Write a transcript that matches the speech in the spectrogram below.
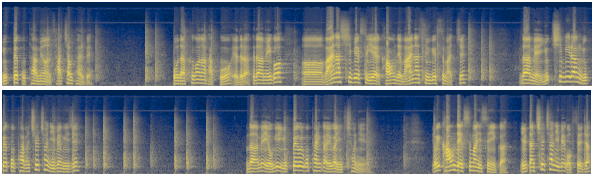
600 곱하면 4800 보다 크거나 같고 얘들아 그 다음에 이거 어, 마이너스 12x 얘 가운데 마이너스 6x 맞지? 그 다음에 10이랑 600 곱하면 7200이지? 그 다음에 여기 600을 곱하니까 얘가 6000이에요. 여기 가운데 x만 있으니까 일단 7200 없애자.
